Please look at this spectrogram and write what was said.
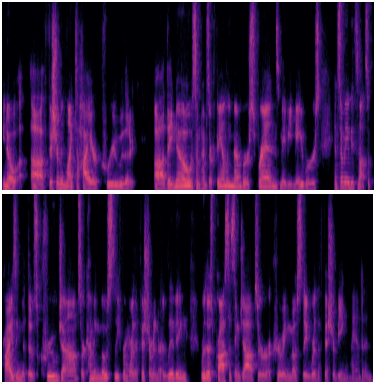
you know, uh, fishermen like to hire crew that uh, they know, sometimes they're family members, friends, maybe neighbors. And so maybe it's not surprising that those crew jobs are coming mostly from where the fishermen are living, where those processing jobs are accruing mostly where the fish are being landed.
